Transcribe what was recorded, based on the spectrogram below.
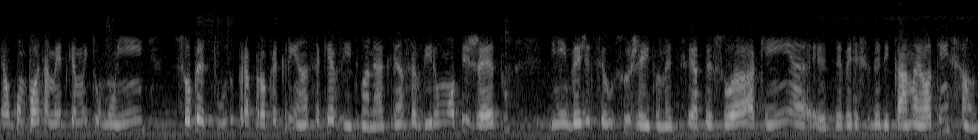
é um comportamento que é muito ruim, sobretudo para a própria criança que é vítima. Né? A criança vira um objeto e em vez de ser o sujeito, né, de ser a pessoa a quem é, deveria se dedicar maior atenção.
